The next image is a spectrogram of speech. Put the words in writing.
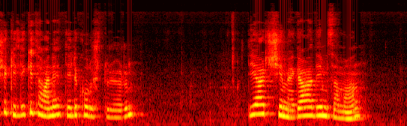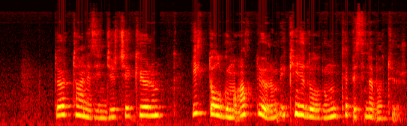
şekilde iki tane delik oluşturuyorum. Diğer çiçeğime geldiğim zaman 4 tane zincir çekiyorum. İlk dolgumu atlıyorum. ikinci dolgumun tepesine batıyorum.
